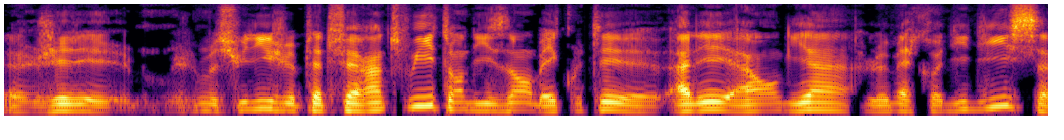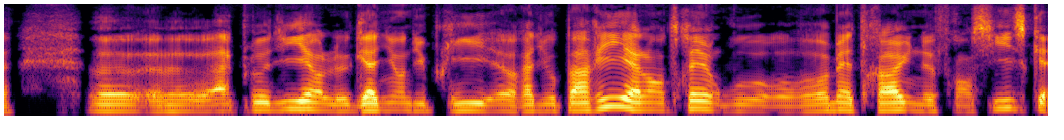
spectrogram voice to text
euh, je me suis dit, je vais peut-être faire un tweet en disant bah, écoutez, euh, allez à Anguien le mercredi 10, euh, euh, applaudir le gagnant du prix euh, Radio Paris. À l'entrée, on vous remettra une francisque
